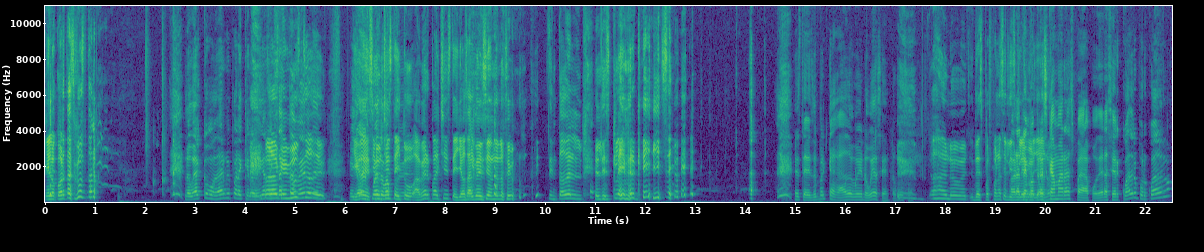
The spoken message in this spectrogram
Y lo cortas justo, ¿no? Lo voy a acomodar, güey, para que lo digas para exactamente. Que Iba a decir un chiste y tú, a ver cuál chiste. Y yo salgo diciéndolo sin todo el, el disclaimer que hice, güey. Estaré súper cagado, güey. Lo voy a hacer, lo voy a hacer. Ah, no, Después pones el disclaimer. Ahora tengo tres cámaras para poder hacer cuadro por cuadro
